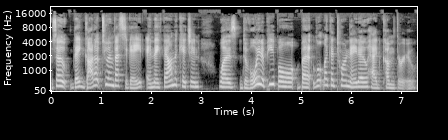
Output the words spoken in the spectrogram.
So they got up to investigate and they found the kitchen was devoid of people, but looked like a tornado had come through.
